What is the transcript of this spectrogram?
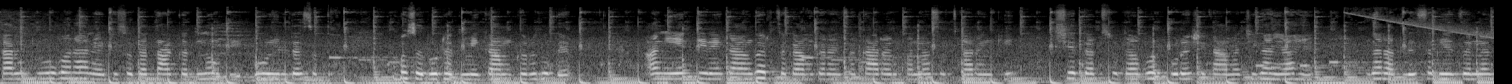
कारण की उभं राहण्याची सुद्धा ताकद नव्हती. होईल तसं बसत उठत मी काम करत होते. आणि एकटीने का घरचं काम करायचं कारण पण असंच. कारण की शेतात सुद्धा भरपूर अशी कामाची घाई आहे. घरातले सगळेजणच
